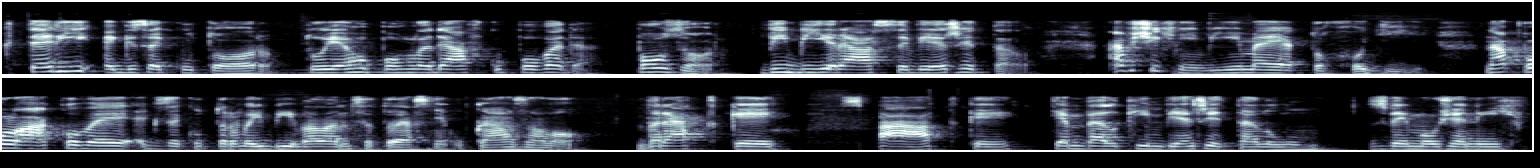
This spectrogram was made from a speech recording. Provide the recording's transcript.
který exekutor tu jeho pohledávku povede. Pozor, vybírá si věřitel. A všichni víme, jak to chodí. Na Polákovi exekutorovi bývalém se to jasně ukázalo. Vratky, zpátky těm velkým věřitelům z vymožených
